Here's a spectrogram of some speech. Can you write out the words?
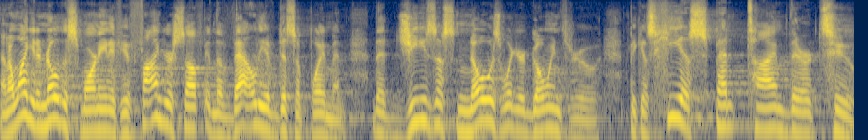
And I want you to know this morning if you find yourself in the valley of disappointment, that Jesus knows what you're going through because he has spent time there too.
